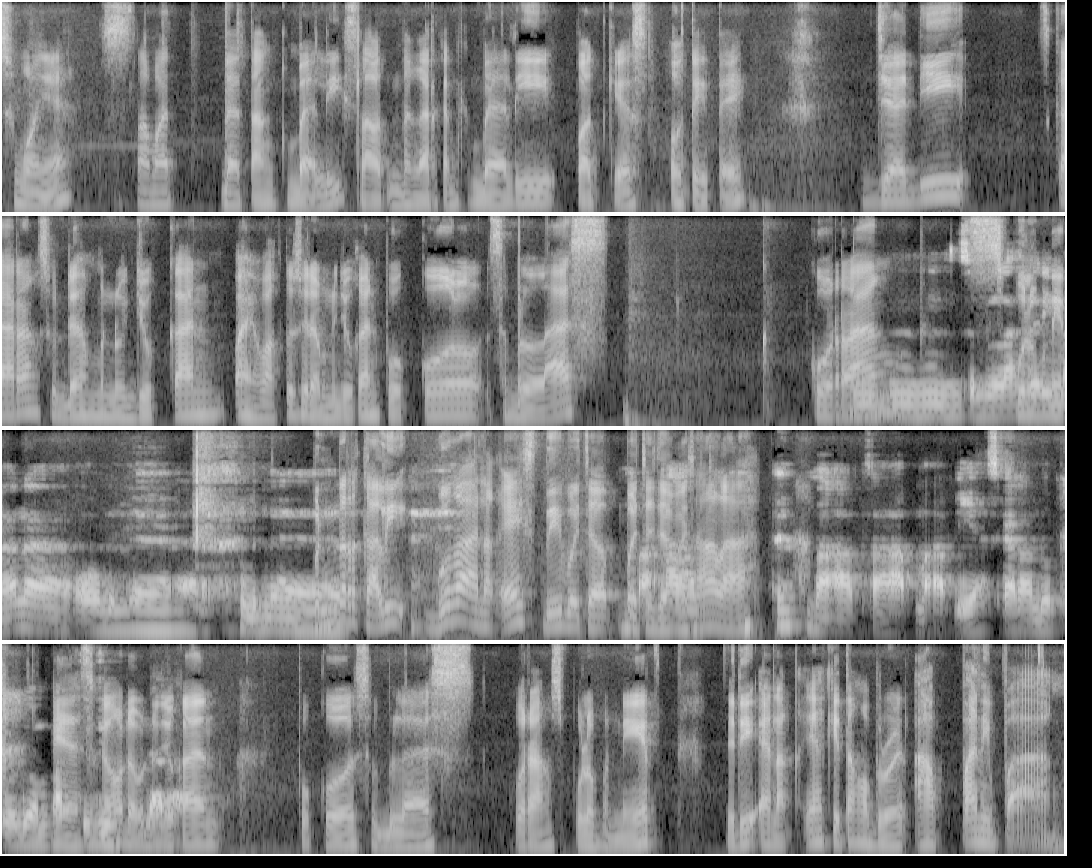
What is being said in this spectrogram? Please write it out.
semuanya. Selamat datang kembali, selamat mendengarkan kembali podcast OTT. Jadi sekarang sudah menunjukkan, eh waktu sudah menunjukkan pukul 11 kurang Hmm, sebelah 10 dari menit. mana? Oh benar, benar. Bener kali, gue gak anak SD baca baca jamnya salah. Maaf, maaf, maaf. Iya, sekarang 22.47. Ya sekarang udah menunjukkan pukul 11 kurang 10 menit. Jadi enaknya kita ngobrolin apa nih Bang?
